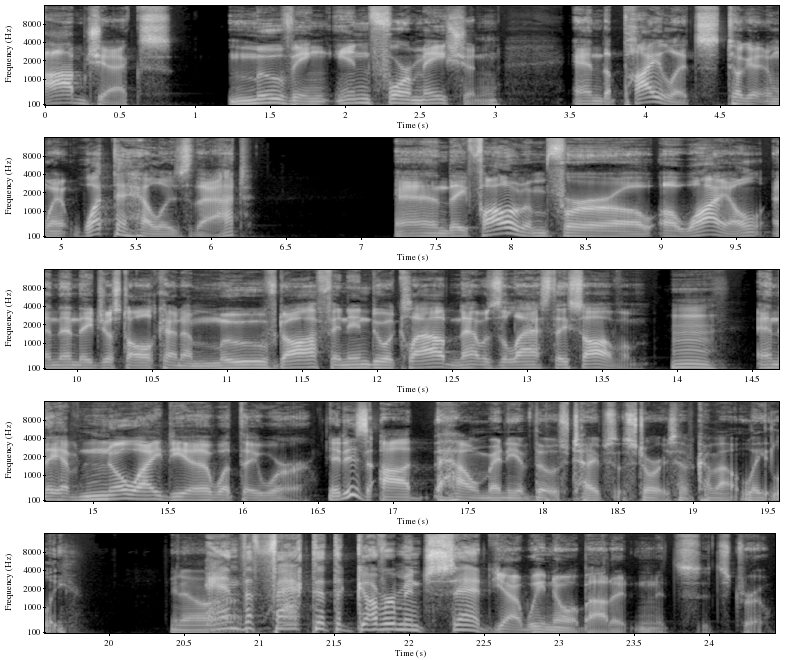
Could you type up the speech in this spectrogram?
objects moving in formation, and the pilots took it and went, What the hell is that? And they followed them for a, a while, and then they just all kind of moved off and into a cloud, and that was the last they saw of them. Hmm. And they have no idea what they were. It is odd how many of those types of stories have come out lately. You know, And the fact that the government said, "Yeah, we know about it, and it's it's true."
